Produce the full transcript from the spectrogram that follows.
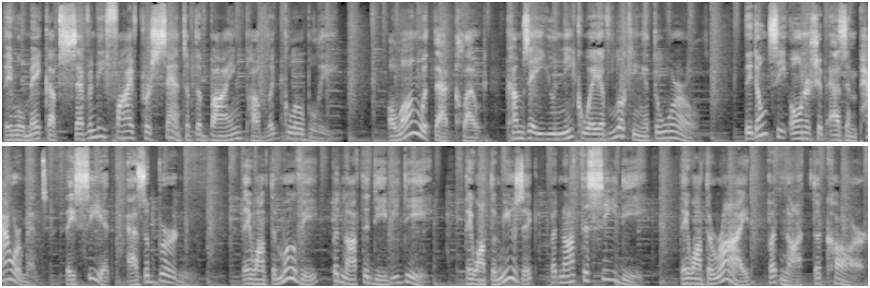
they will make up 75% of the buying public globally. Along with that clout comes a unique way of looking at the world. They don't see ownership as empowerment, they see it as a burden. They want the movie, but not the DVD. They want the music, but not the CD. They want the ride, but not the car.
